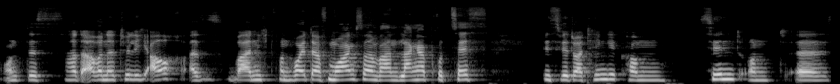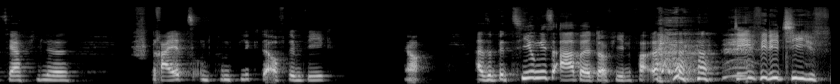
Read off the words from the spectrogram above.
Und das hat aber natürlich auch, also es war nicht von heute auf morgen, sondern war ein langer Prozess, bis wir dorthin gekommen sind und äh, sehr viele Streits und Konflikte auf dem Weg. Ja. Also Beziehung ist Arbeit auf jeden Fall. definitiv,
